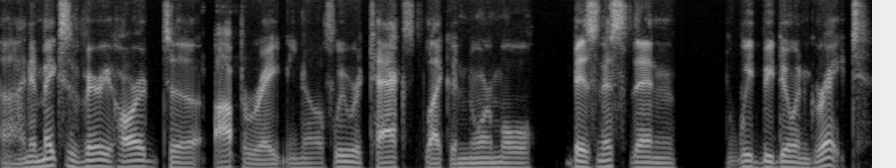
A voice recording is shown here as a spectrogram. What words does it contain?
Uh, and it makes it very hard to operate. You know, if we were taxed like a normal business, then we'd be doing great.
